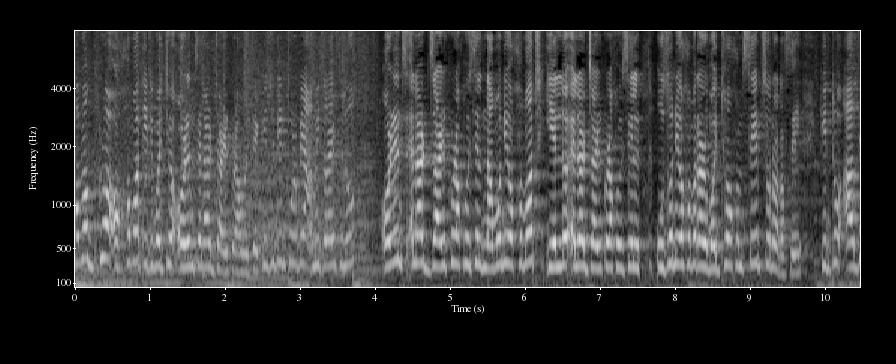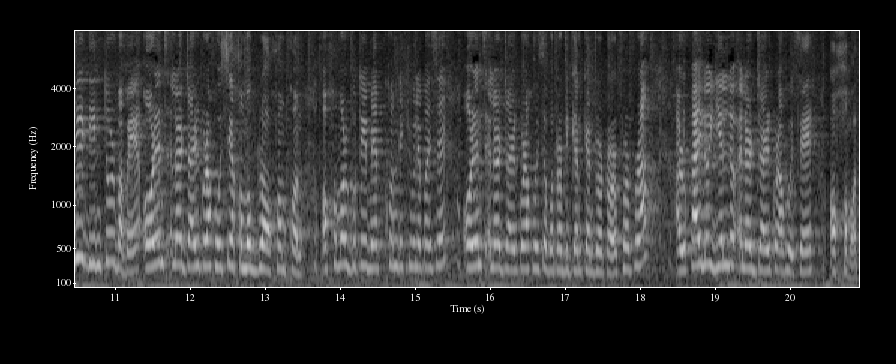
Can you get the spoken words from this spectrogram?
সমগ্ৰ অসমত ইতিমধ্যে অৰেঞ্জ এলাৰ্ট জাৰি কৰা হৈছে। কিছুদিন পূৰ্বে আমি জনাইছিলোঁ অৰেঞ্জ এলাৰ্ট জাৰি কৰা হৈছিল নামনি অসমত য়েল্ল' এলাৰ্ট জাৰি কৰা হৈছিল উজনি অসমত আৰু মধ্য অসম ছেফ জ'নত আছিল। কিন্তু আজিৰ দিনটোৰ বাবে অৰেঞ্জ এলাৰ্ট জাৰি কৰা হৈছে সমগ্ৰ অসমখন। অসমৰ গোটেই মেপখন দেখিবলৈ পাইছে। অৰেঞ্জ এলাৰ্ট জাৰি কৰা হৈছে বতৰ বিজ্ঞান কেন্দ্ৰৰ তৰফৰ পৰা আৰু কাইলৈ য়েল্ল' এলাৰ্ট জাৰি কৰা হৈছে অসমত।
